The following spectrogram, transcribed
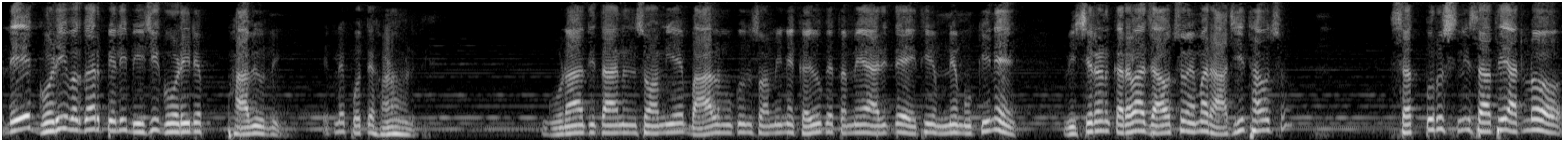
એટલે એક ઘોડી વગર પેલી બીજી ઘોડીને ફાવ્યું નહીં. એટલે પોતે હણહણતી ગુણાતીતાનંદ સ્વામીએ બાલ મુકુંદ સ્વામીને કહ્યું કે તમે આ રીતે અહીંથી અમને મૂકીને વિચરણ કરવા જાઓ છો, એમાં રાજી થાવ છો? સત્પુરુષની સાથે આટલો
